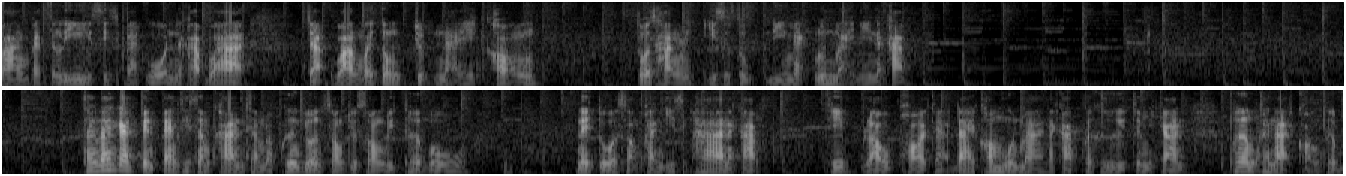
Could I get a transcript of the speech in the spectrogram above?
วางแบตเตอรี่ 48 โวลต์นะครับว่าจะวางไว้ตรงจุดไหนของ ตัวถัง Isuzu D-Max รุ่นใหม่นี้นะครับ ทางด้านการเปลี่ยนแปลงที่สำคัญสำหรับเครื่องยนต์ 2.2 ลิตรเทอร์โบในตัว 2025 นะครับ ที่เราพอจะได้ข้อมูลมานะครับ ก็คือจะมีการเพิ่มขนาดของเทอร์โบ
